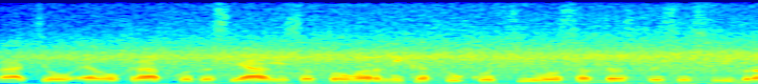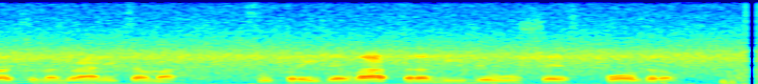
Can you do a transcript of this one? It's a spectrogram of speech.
Braćo, evo kratko da se javim sa tovarnika tu kod Civosa, držte se svi braćo na granicama, sutra ide vatra, video u šest, pozdrav!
